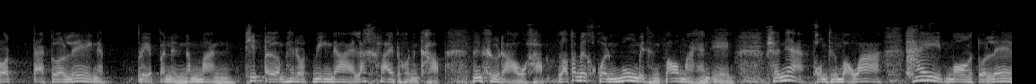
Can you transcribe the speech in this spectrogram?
รถแต่ตัวเลขเนี่ย เปรียบประหนึ่งน้ำมัน ที่เติมให้รถวิ่งได้และใครเป็นคนขับ นั่นคือเราครับ เราต้องเป็นคนมุ่งไปถึงเป้าหมายนั่นเองฉะนั้นเนี่ยผมถึงบอกว่าให้มองตัวเลข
